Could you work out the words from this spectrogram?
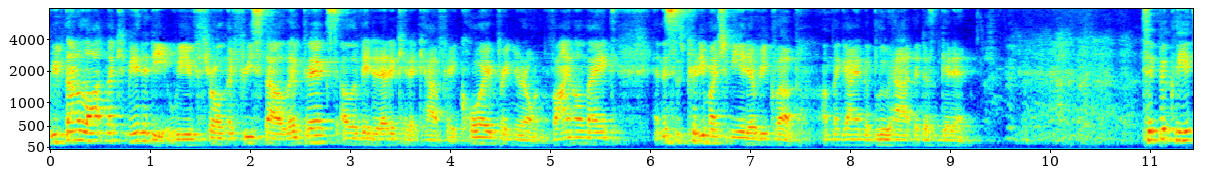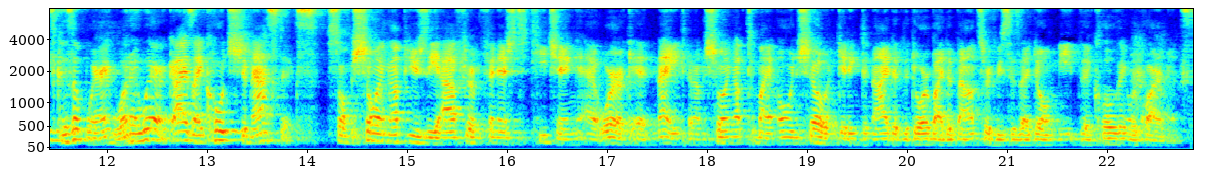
We've done a lot in the community. We've thrown the Freestyle Olympics, elevated etiquette at Cafe Koi, bring your own vinyl night, and this is pretty much me at every club. I'm the guy in the blue hat that doesn't get in. Typically, it's because I'm wearing what I wear. Guys, I coach gymnastics, so I'm showing up usually after I'm finished teaching at work at night, and I'm showing up to my own show and getting denied at the door by the bouncer who says I don't meet the clothing requirements.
